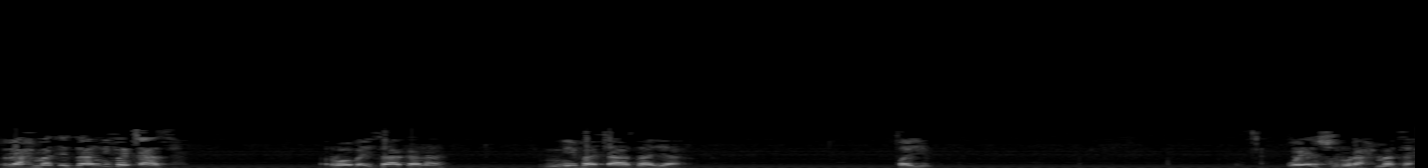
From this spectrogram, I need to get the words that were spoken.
rahmat isaa ni facaasa rooba isaa kana ni facaasaa yaa طيب وينشر رحمته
